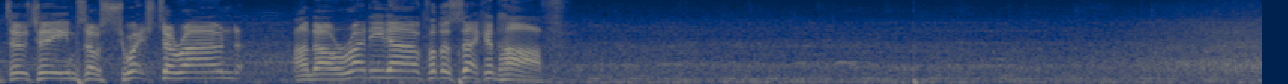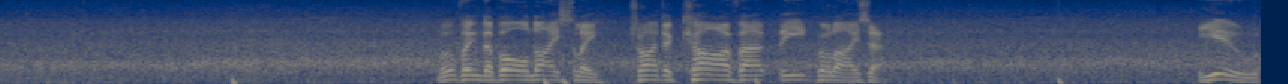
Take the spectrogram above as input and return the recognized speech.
The two teams have switched around and are ready now for the second half. Moving the ball nicely, trying to carve out the equaliser. You.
